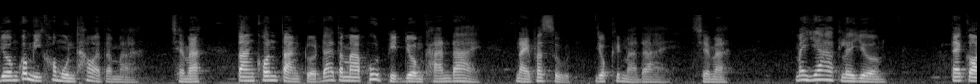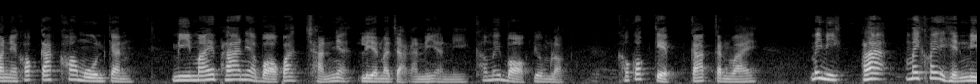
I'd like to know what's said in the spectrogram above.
โยมก็มีข้อมูลเท่าอาตมาใช่ไหมต่างคนต่างตรวจได้อาตมาพูดผิดโยมค้านได้ ในพระสูตรยกขึ้นมาได้ใช่ไหมไม่ยากเลยโยม แต่ก่อนเนี่ยเขากักข้อมูลกัน มีไหมพระเนี่ยบอกว่าฉันเนี่ยเรียนมาจากอันนี้อันนี้เขาไม่บอกโยมหรอก เขาก็เก็บกักกันไว้ ไม่มีพระไม่ค่อยเห็นมี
